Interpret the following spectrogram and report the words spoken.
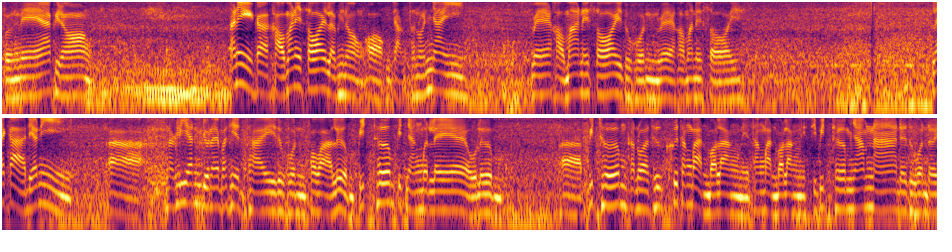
เปิงแหน่พี่น้อง อันนี้ก็เขามาในซอยแหละพี่น้องออกจากถนนใหญ่แวะเข้ามาในซอย ทุกคนแวะเข้ามาในซอย และกะเดี๋ยวนี้อ่านักเรียนอยู่ในประเทศไทยทุกคนเพราะว่าเริ่มปิดเทอมปิดยังหมดแล้วเริ่มอ่าปิดเทอมคันว่าคือคือทางบ้านบอลังนี่ทางบ้านบอลังนี่สิปิดเทอมยามนาเด้อทุกคนเด้อ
